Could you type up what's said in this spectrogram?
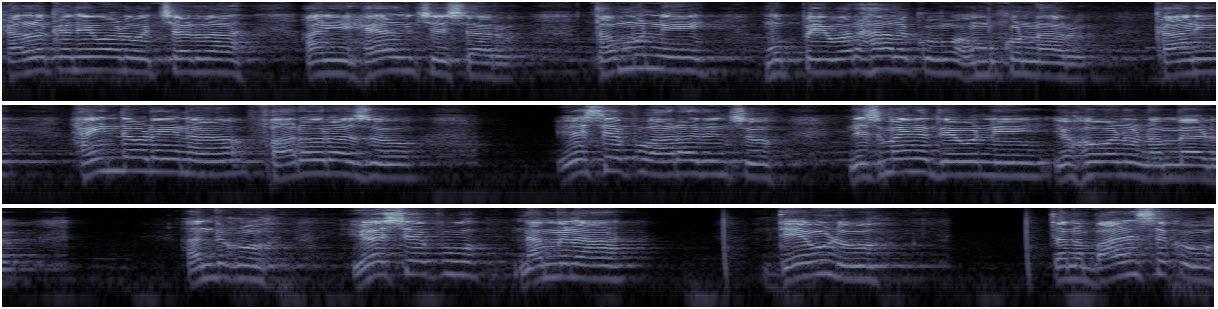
కళ్ళ కనేవాడు వచ్చాడురా అని హేళన చేశారు. తమ్ముణ్ణి ముప్పై వరహాలకు అమ్ముకున్నారు. కానీ హైందవుడైన ఫారోరాజు యోసేపు ఆరాధించు నిజమైన దేవుణ్ణి యహోవను నమ్మాడు. అందుకు యోసేపు నమ్మిన దేవుడు తన బానిసకు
